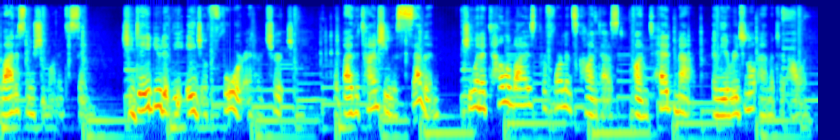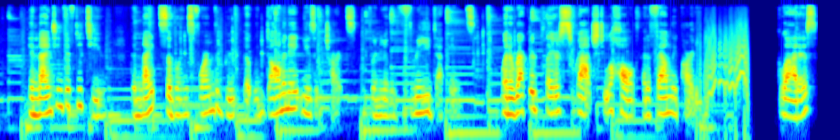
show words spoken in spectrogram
Gladys knew she wanted to sing. She debuted at the age of four at her church, but by the time she was seven, she won a televised performance contest on Ted Mack in the original amateur hour. In 1952, the Knight siblings formed the group that would dominate music charts for nearly three decades. When a record player scratched to a halt at a family party, Gladys,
